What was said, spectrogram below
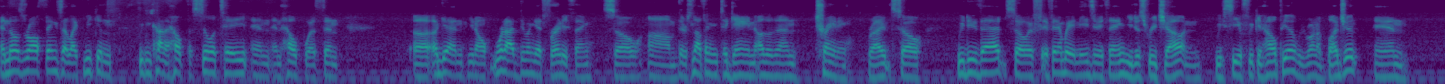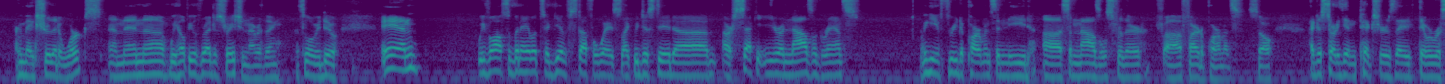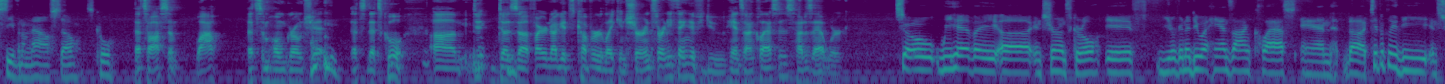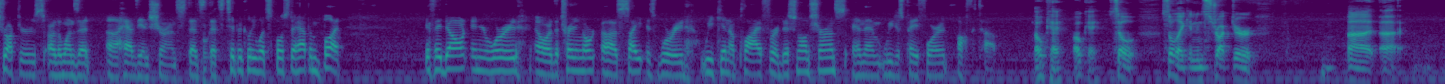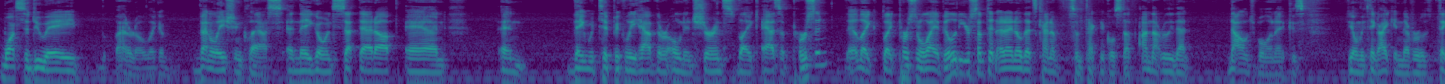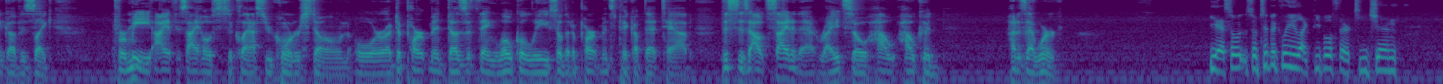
and those are all things that like we can we can kind of help facilitate and, and help with. And uh, again, you know, we're not doing it for anything, so um, there's nothing to gain other than training, right? So we do that. So if, if anybody needs anything, you just reach out and we see if we can help you. We run a budget and we make sure that it works. And then uh, we help you with registration and everything. That's what we do. And we've also been able to give stuff away. So like we just did uh, our second year of nozzle grants. We gave three departments in need uh, some nozzles for their uh, fire departments. So I just started getting pictures. They they were receiving them now. So it's cool. That's awesome. Wow. That's some homegrown shit. That's that's cool. Um, do, does uh, Fire Nuggets cover like insurance or anything if you do hands-on classes? How does that work? So we have a uh, insurance girl. If you're going to do a hands-on class, and the, typically the instructors are the ones that uh, have the insurance. That's okay. that's typically what's supposed to happen. But if they don't, and you're worried, or the training uh, site is worried, we can apply for additional insurance, and then we just pay for it off the top. Okay. Okay. So so like an instructor uh, uh, wants to do a I don't know like a ventilation class, and they go and set that up, and and they would typically have their own insurance like as a person uh, like like personal liability or something and i know that's kind of some technical stuff. I'm not really that knowledgeable in it because the only thing i can never think of is like for me, IFSI hosts a class through Cornerstone, or a department does a thing locally, so the departments pick up that tab. This is outside of that, right? So how how could how does that work? Yeah, so so typically, like people, if they're teaching,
